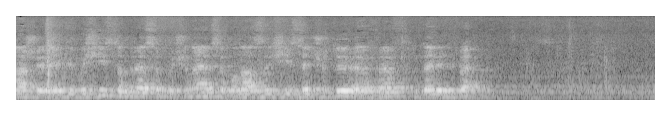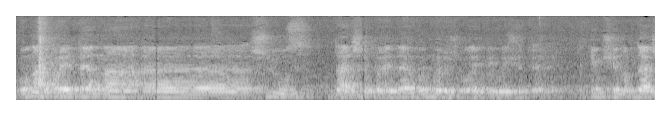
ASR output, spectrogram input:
нашої IPv6 адреси, починається вона з 64 FF9B. Вона перейде на шлюз, далі перейде в мережу IPv4. Таким чином, далі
